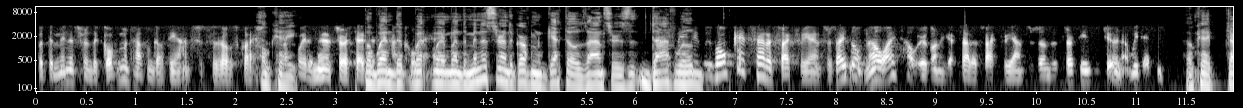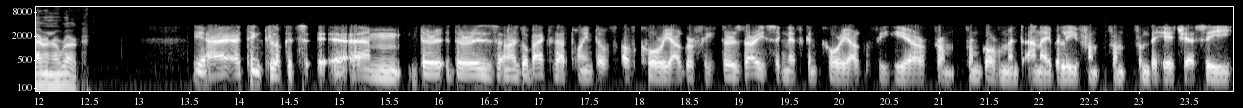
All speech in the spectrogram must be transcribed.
But the minister and the government haven't got the answers to those questions. Okay. That's why the minister said. But when the when, when, the minister and the government get those answers, that will. We won't get satisfactory answers. I don't know. I thought we were going to get satisfactory answers on the 13th of June, and we didn't. Okay, Darren O'Rourke. Yeah, I think look, it's um, there. There is, and I'll go back to that point of, of choreography. There is very significant choreography here from, from government, and I believe from, from, from the HSE.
